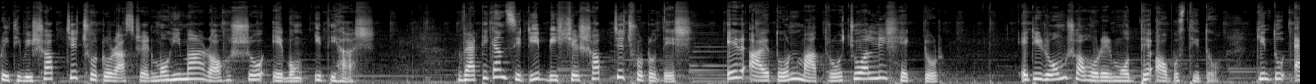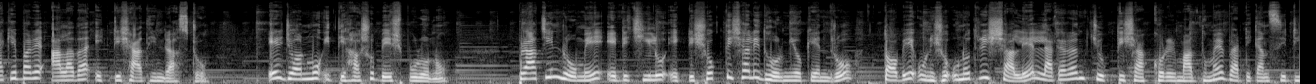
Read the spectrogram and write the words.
পৃথিবীর সবচেয়ে ছোট রাষ্ট্রের মহিমা, রহস্য এবং ইতিহাস। ভ্যাটিকান সিটি বিশ্বের সবচেয়ে ছোট দেশ। এর আয়তন মাত্র চুয়াল্লিশ হেক্টর। এটি রোম শহরের মধ্যে অবস্থিত, কিন্তু একেবারে আলাদা একটি স্বাধীন রাষ্ট্র। এর জন্ম ইতিহাসও বেশ পুরনো। প্রাচীন রোমে এটি ছিল একটি শক্তিশালী ধর্মীয় কেন্দ্র তবে উনিশশো উনত্রিশ সালে ল্যাটারান চুক্তি স্বাক্ষরের মাধ্যমে ভ্যাটিকান সিটি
